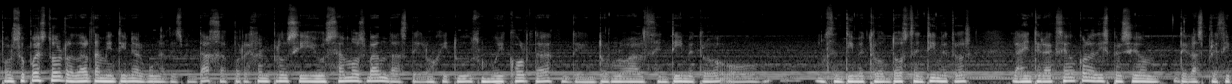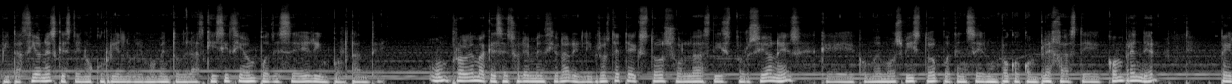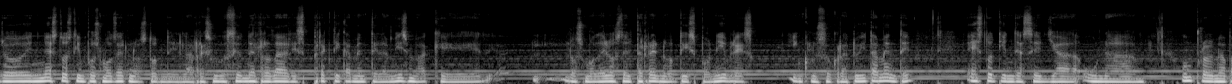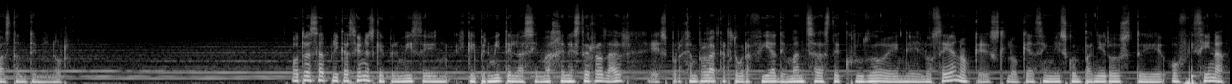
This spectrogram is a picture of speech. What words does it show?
Por supuesto, el radar también tiene alguna desventaja. Por ejemplo, si usamos bandas de longitud muy corta, de en torno al centímetro o un centímetro, dos centímetros, la interacción con la dispersión de las precipitaciones que estén ocurriendo en el momento de la adquisición puede ser importante. Un problema que se suele mencionar en libros de texto son las distorsiones, que como hemos visto pueden ser un poco complejas de comprender, pero en estos tiempos modernos donde la resolución del radar es prácticamente la misma que los modelos del terreno disponibles incluso gratuitamente, esto tiende a ser ya un problema bastante menor. Otras aplicaciones que permiten, que permiten las imágenes de radar es, por ejemplo, la cartografía de manchas de crudo en el océano, que es lo que hacen mis compañeros de oficina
